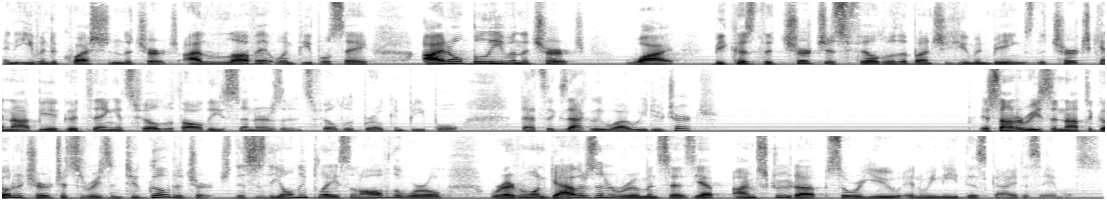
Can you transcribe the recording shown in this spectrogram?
and even to question the church. I love it when people say, I don't believe in the church. Why? Because the church is filled with a bunch of human beings. The church cannot be a good thing. It's filled with all these sinners and it's filled with broken people. That's exactly why we do church. It's not a reason not to go to church, it's a reason to go to church. This is the only place in all of the world where everyone gathers in a room and says, Yep, I'm screwed up, so are you, and we need this guy to save us.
